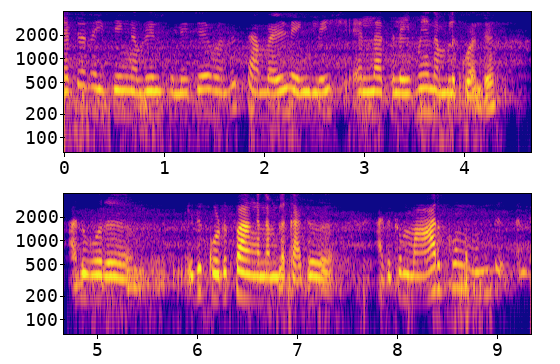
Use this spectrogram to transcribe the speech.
லெட்டர் ரைட்டிங் அப்படின்னு சொல்லிட்டு வந்து தமிழ் இங்கிலீஷ் எல்லாத்துலேயுமே நம்மளுக்கு வந்து அது ஒரு இது கொடுப்பாங்க நம்மளுக்கு. அது அதுக்கு மார்க்கும் உண்டு. அந்த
